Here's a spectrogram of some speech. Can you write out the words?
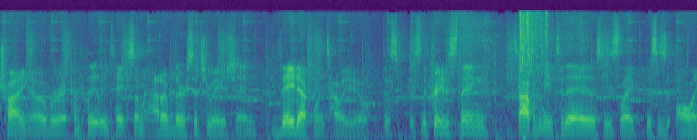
trotting over, it completely takes them out of their situation. They definitely tell you, this is the greatest thing that's happened to me today. This is like, this is all I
